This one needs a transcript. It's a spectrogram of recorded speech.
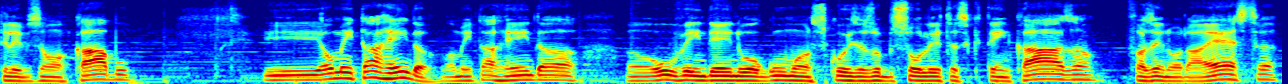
televisão a cabo e aumentar a renda, aumentar a renda ah, ou vendendo algumas coisas obsoletas que tem em casa, fazendo hora extra.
